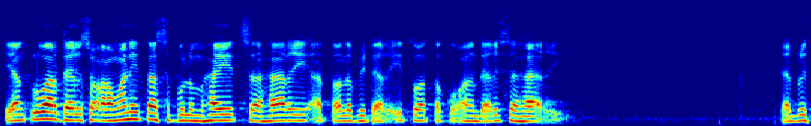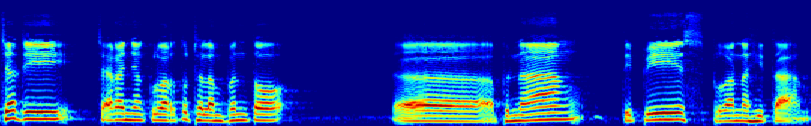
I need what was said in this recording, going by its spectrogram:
yang keluar dari seorang wanita sebelum haid sehari atau lebih dari itu atau kurang dari sehari? Dan berjadi cairan yang keluar itu dalam bentuk e, benang tipis berwarna hitam.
